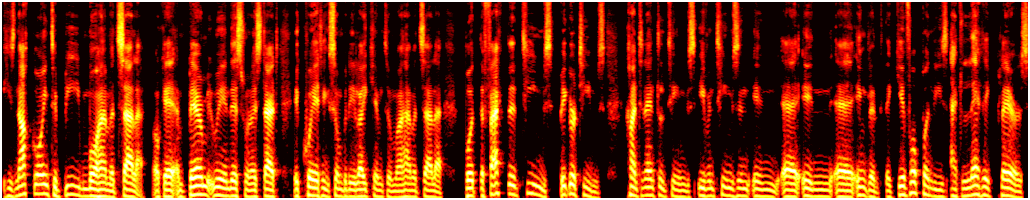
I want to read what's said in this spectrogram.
he's not going to be Mohamed Salah, okay, and bear with me in this when I start equating somebody like him to Mohamed Salah, but the fact that teams, bigger teams, continental teams, even teams in in uh, in uh, England, they give up on these athletic players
